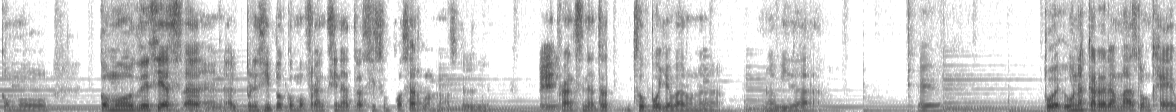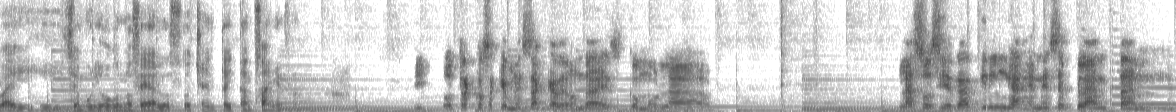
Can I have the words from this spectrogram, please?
como, como decías al principio, como Frank Sinatra sí supo hacerlo, ¿no? Frank Sinatra supo llevar una, vida, em, pues, una carrera más longeva y, se murió, no sé, a los ochenta y tantos años, ¿no? Y otra cosa que me saca de onda es como la, la sociedad gringa en ese plan tan,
